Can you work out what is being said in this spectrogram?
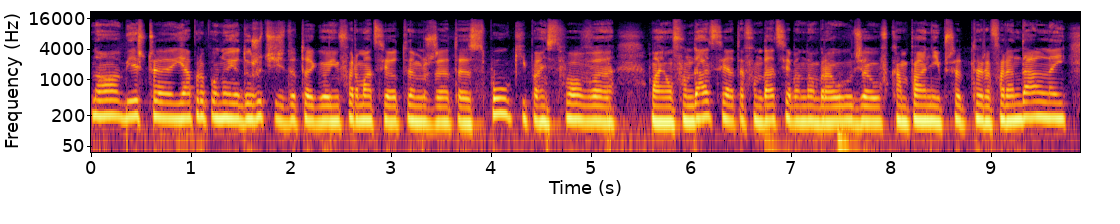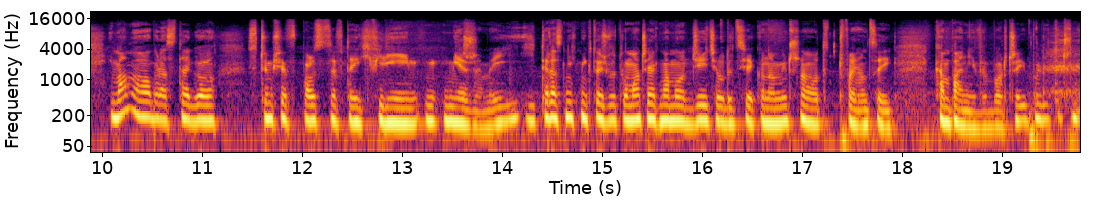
No jeszcze ja proponuję dorzucić do tego informację o tym, że te spółki państwowe mają fundacje, a te fundacje będą brały udział w kampanii przedreferendalnej i mamy obraz tego, z czym się w Polsce w tej chwili mierzymy. I, i teraz niech mi ktoś wytłumaczy, jak mamy oddzielić audycję ekonomiczną od trwającej kampanii wyborczej i politycznej.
